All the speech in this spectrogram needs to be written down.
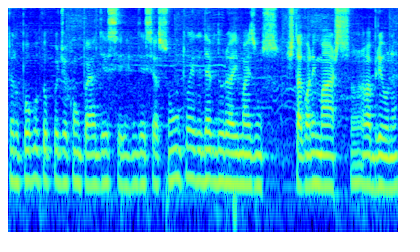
pelo pouco que eu pude acompanhar desse, desse assunto, ele deve durar aí mais uns. Está agora em março, abril, né?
